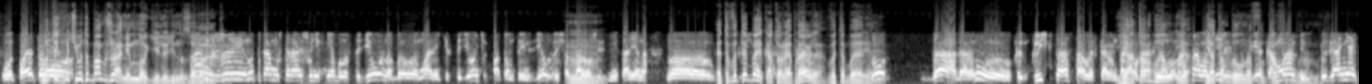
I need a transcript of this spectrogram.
Вот, поэтому... вот их почему-то бомжами многие люди называют. Бомжи, ну, потому что раньше у них не было стадиона, был маленький стадиончик, потом-то им сделали, сейчас mm. хороший «Зенит-арена». Но... Это ВТБ, которая, правильно? ВТБ-арена. Ну, да, да, ну, кличка-то осталась, скажем так. Я там был, но на я, самом я деле там был на две команды выгонять,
